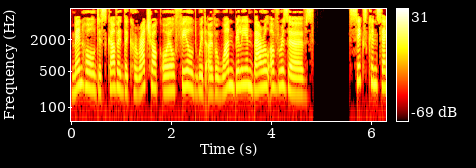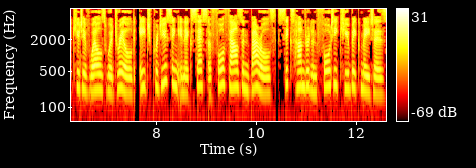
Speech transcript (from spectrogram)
Menhall discovered the Karachok oil field with over 1 billion barrel of reserves. Six consecutive wells were drilled, each producing in excess of 4,000 barrels 640 cubic meters.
